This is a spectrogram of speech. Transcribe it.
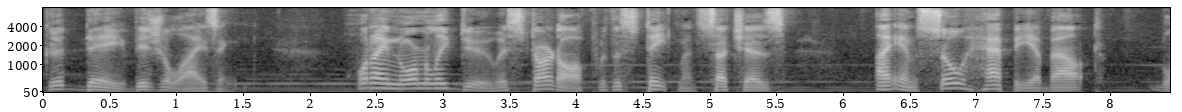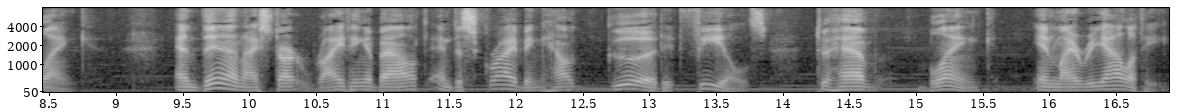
good day visualizing. What I normally do is start off with a statement such as, I am so happy about blank and then I start writing about and describing how good it feels to have blank in my reality.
